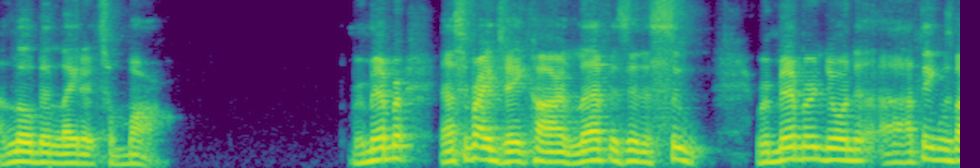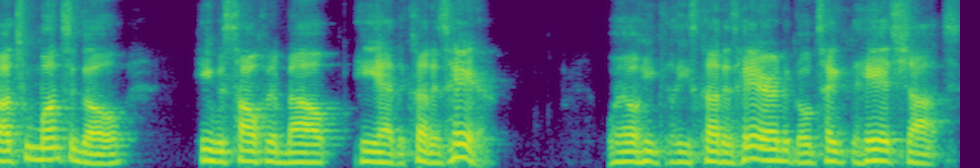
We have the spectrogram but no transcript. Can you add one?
a little bit later tomorrow. Remember, that's right, J. Card. Left is in a suit. Remember, during the, uh, I think it was about two months ago, he was talking about he had to cut his hair. Well, he he's cut his hair to go take the headshots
